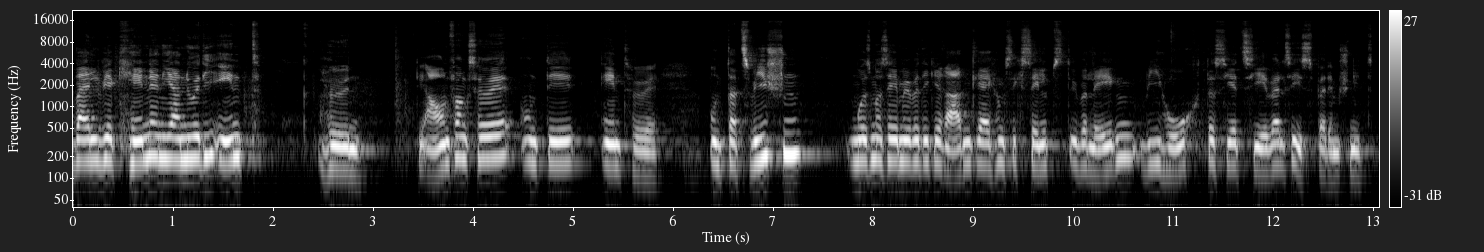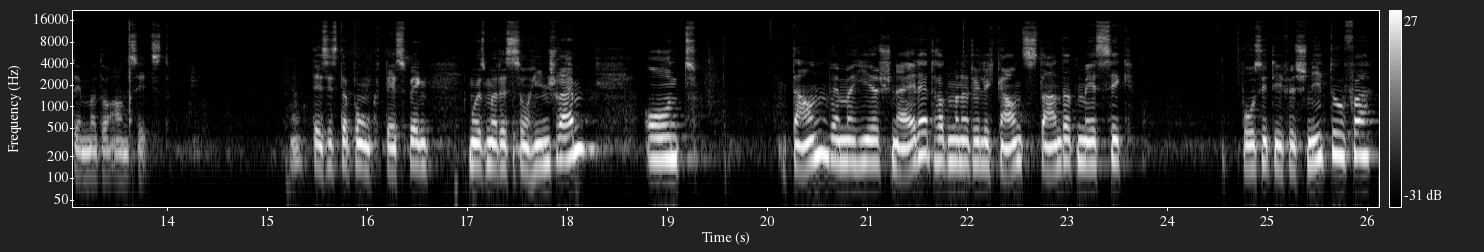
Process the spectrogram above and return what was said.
weil wir kennen ja nur die Endhöhen, die Anfangshöhe und die Endhöhe. Und dazwischen muss man sich eben über die Geradengleichung sich selbst überlegen, wie hoch das jetzt jeweils ist bei dem Schnitt, den man da ansetzt. Ja, das ist der Punkt. Deswegen muss man das so hinschreiben. Und dann, wenn man hier schneidet, hat man natürlich ganz standardmäßig positives Schnittufer.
